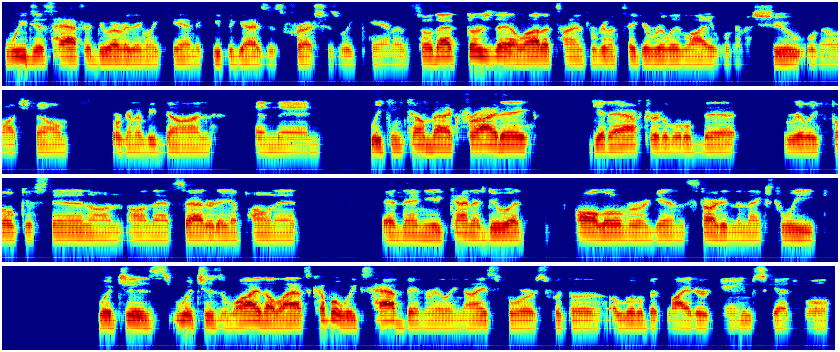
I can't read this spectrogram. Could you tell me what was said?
we just have to do everything we can to keep the guys as fresh as we can. And so that Thursday, a lot of times we're going to take it really light. We're going to shoot. We're going to watch film. We're going to be done, and then we can come back Friday, get after it a little bit, really focused in on on that Saturday opponent, and then you kind of do it all over again starting the next week. Which is which is why the last couple weeks have been really nice for us with a, a little bit lighter game schedule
